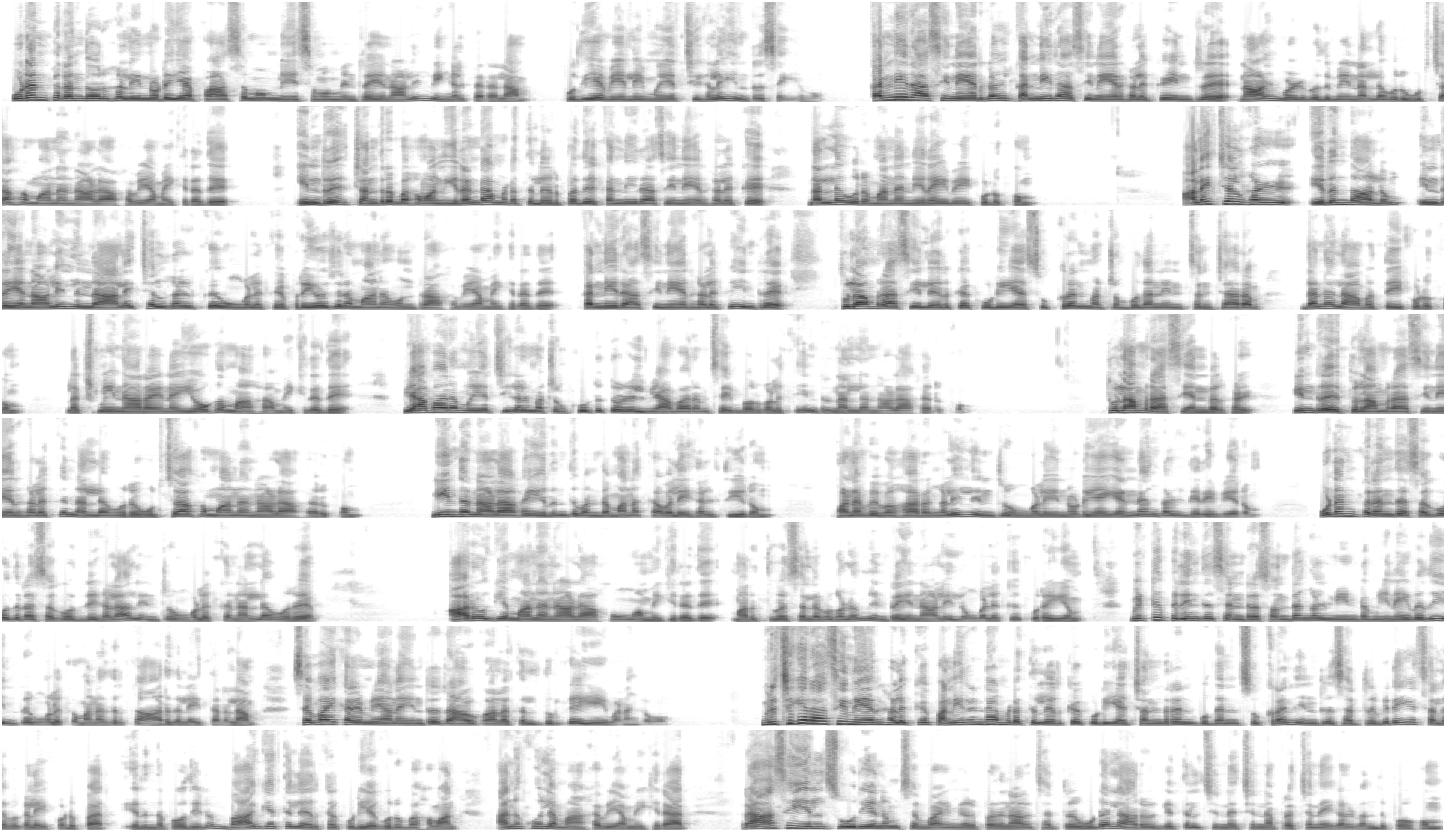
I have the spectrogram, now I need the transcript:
உடன் பிறந்தோர்களினுடைய பாசமும் நேசமும் இன்றைய நாளில் நீங்கள் பெறலாம். புதிய வேலை முயற்சிகளை இன்று செய்யவும். கன்னிராசி நேயர்கள் கன்னிராசி நேயர்களுக்கு இன்று நாள் முழுவதுமே நல்ல ஒரு உற்சாகமான நாளாகவே அமைகிறது. இன்று சந்திர பகவான் இரண்டாம் இடத்தில் இருப்பது கன்னிராசி நேயர்களுக்கு நல்ல ஒரு மன நிறைவை கொடுக்கும். அலைச்சல்கள் இருந்தாலும் இன்றைய நாளில் இந்த அலைச்சல்களுக்கு உங்களுக்கு பிரயோஜனமான ஒன்றாகவே அமைகிறது. கன்னிராசி நேயர்களுக்கு இன்று துலாம் ராசியில் இருக்கக்கூடிய சுக்ரன் மற்றும் புதனின் சஞ்சாரம் தன லாபத்தை கொடுக்கும். லக்ஷ்மி நாராயண யோகமாக அமைகிறது. வியாபார முயற்சிகள் மற்றும் கூட்டுத்தொழில் வியாபாரம் செய்பவர்களுக்கு இன்று நல்ல நாளாக இருக்கும். துலாம் ராசி அன்பர்கள் இன்று துலாம் ராசி நேயர்களுக்கு நல்ல ஒரு உற்சாகமான நாளாக இருக்கும். நீண்ட நாளாக இருந்து வந்த மனக்கவலைகள் தீரும். பண விவகாரங்களில் இன்று உங்களினுடைய எண்ணங்கள் நிறைவேறும். உடன் பிறந்த சகோதர சகோதரிகளால் இன்று உங்களுக்கு நல்ல ஒரு ஆரோக்கியமான நாளாகவும் அமைகிறது. மருத்துவ செலவுகளும் இன்றைய நாளில் உங்களுக்கு குறையும். விட்டு பிரிந்து சென்ற சொந்தங்கள் மீண்டும் இணைவது இன்று உங்களுக்கு மனதிற்கு ஆறுதலை தரலாம். செவ்வாய்க்கிழமையான இன்று ராகு காலத்தில் துர்க்கையை வணங்கவும். விருச்சிகராசி ராசி நேயர்களுக்கு பன்னிரெண்டாம் இடத்தில் இருக்கக்கூடிய சந்திரன் புதன் சுக்ரன் இன்று சற்று விரைய செலவுகளை கொடுப்பார். இருந்த போதிலும் பாக்கியத்தில் இருக்கக்கூடிய குரு பகவான் அனுகூலமாகவே அமைகிறார். ராசியில் சூரியனும் செவ்வாயும் இருப்பதனால் சற்று உடல் ஆரோக்கியத்தில் சின்ன சின்ன பிரச்சனைகள் வந்து போகும்.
